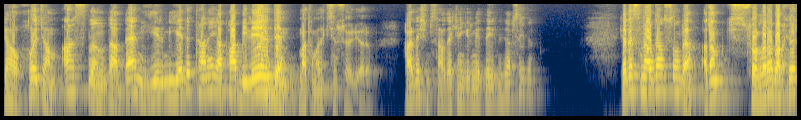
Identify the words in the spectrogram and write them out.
ya hocam aslında ben 27 tane yapabilirdim. Matematik için söylüyorum. Kardeşim sınavdayken 27'de 27 yapsaydın. Ya da sınavdan sonra adam sorulara bakıyor.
